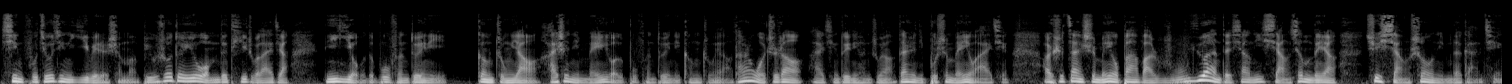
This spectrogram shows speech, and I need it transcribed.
幸福究竟意味着什么。比如说，对于我们的题主来讲，你有的部分对你。更重要，还是你没有的部分对你更重要？当然，我知道爱情对你很重要，但是你不是没有爱情，而是暂时没有办法如愿的像你想象的那样去享受你们的感情。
